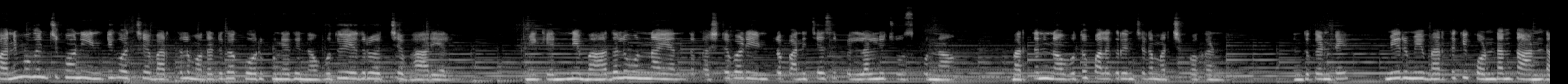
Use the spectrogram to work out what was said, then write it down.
పని ముగించుకొని ఇంటికి వచ్చే భర్తలు మొదటగా కోరుకునేది నవ్వుతూ ఎదురు వచ్చే భార్యలు. మీకు ఎన్ని బాధలు ఉన్నా ఎంత కష్టపడి ఇంట్లో పనిచేసి పిల్లల్ని చూసుకున్నా భర్తని నవ్వుతూ పలకరించడం మర్చిపోకండి. ఎందుకంటే మీరు మీ భర్తకి కొండంత అండ.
